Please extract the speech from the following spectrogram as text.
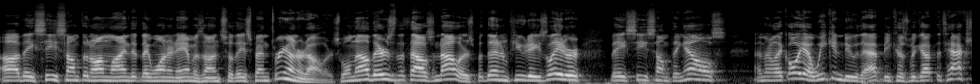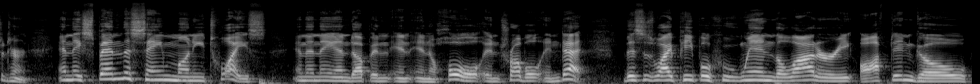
uh, they see something online that they want on Amazon, so they spend $300. Well, now there's the $1,000. But then a few days later, they see something else and they're like, oh, yeah, we can do that because we got the tax return. And they spend the same money twice and then they end up in, in, in a hole, in trouble, in debt. This is why people who win the lottery often go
